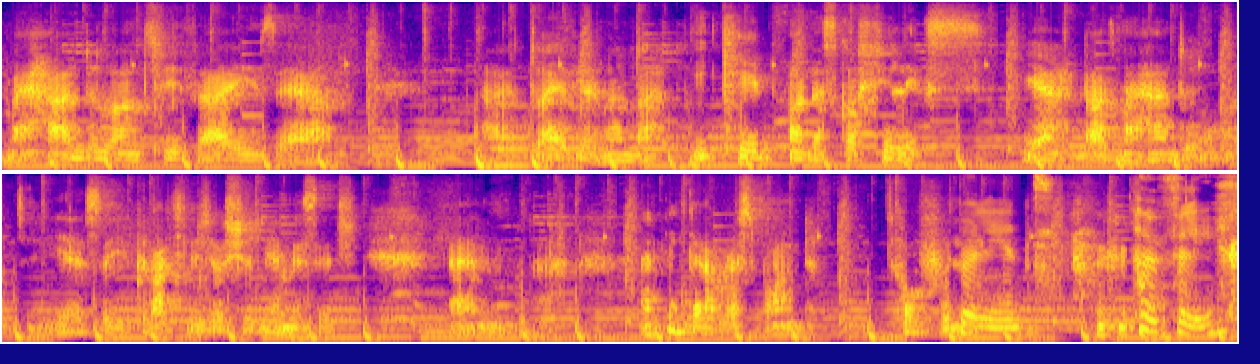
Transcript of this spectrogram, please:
my handle on Twitter is. Uh, uh, do I even remember? Kid underscore Felix. Yeah, that's my handle. Yeah, so you could actually just shoot me a message, and uh, I think I'll respond. Hopefully. Brilliant. Hopefully.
